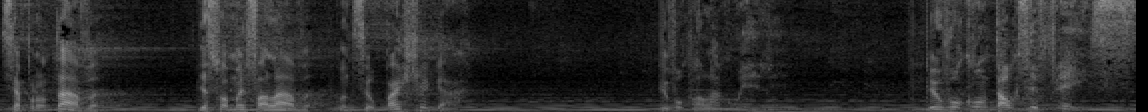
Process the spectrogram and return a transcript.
Se aprontava? E a sua mãe falava: quando seu pai chegar, eu vou falar com ele, eu vou contar o que você fez.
